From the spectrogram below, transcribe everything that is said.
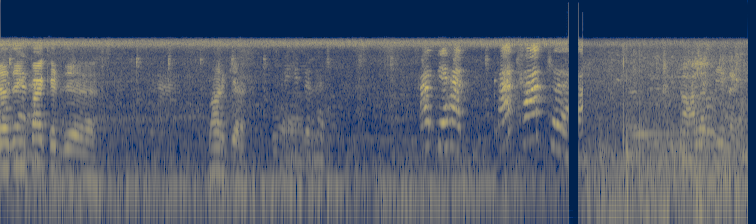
एक पिण्याचं एक पॅकेट दे। बारक्या दहाला तीन आहे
